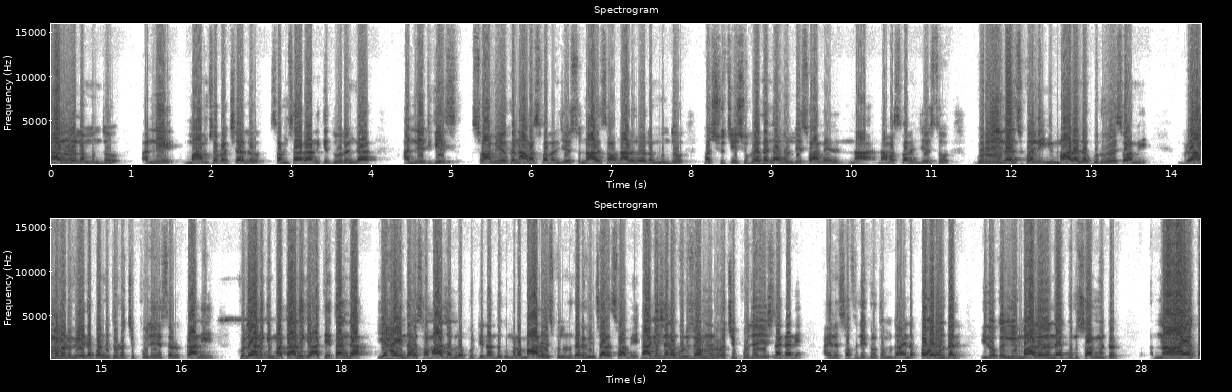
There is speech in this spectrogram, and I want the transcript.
నాలుగు రోజుల ముందు అన్ని మాంసభక్షాలు సంసారానికి దూరంగా అన్నిటికీ స్వామి యొక్క నామస్మరణ చేస్తూ నాలుగు నాలుగు రోజుల ముందు మా శుచి శుభ్రతంగా ఉండి స్వామి నా నామస్మరణ చేస్తూ గురువుని తలుచుకొని ఈ మాలలో గురువే స్వామి. బ్రాహ్మణుడు వేద పండితుడు వచ్చి పూజ చేస్తాడు. కానీ కులానికి మతానికి అతీతంగా ఈ హైందవ సమాజంలో పుట్టినందుకు మన మాల వేసుకులను గర్వించాలి స్వామి? నాగేశ్వర గురుస్వామిని వచ్చి పూజ చేసినా కానీ ఆయన సఫలీకృతం ఉంటుంది ఆయన పవర్ ఉంటది. ఇది ఒక ఈ మాలలోనే గురుస్వామి ఉంటాడు. నా యొక్క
